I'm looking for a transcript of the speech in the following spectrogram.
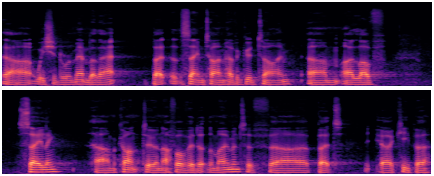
Uh, we should remember that, but at the same time have a good time. Um, I love sailing. Um, I can't do enough of it at the moment, uh, but uh, keep a,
